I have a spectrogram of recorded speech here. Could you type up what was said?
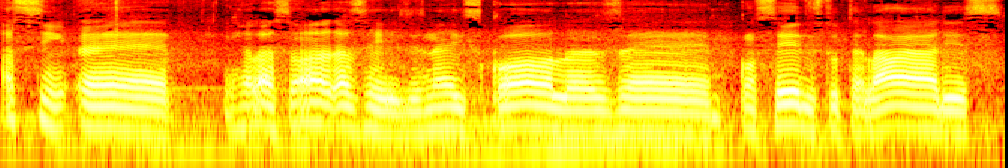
Assim, é, em relação às redes, né? Escolas, é, conselhos tutelares,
